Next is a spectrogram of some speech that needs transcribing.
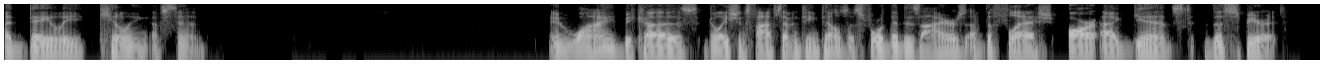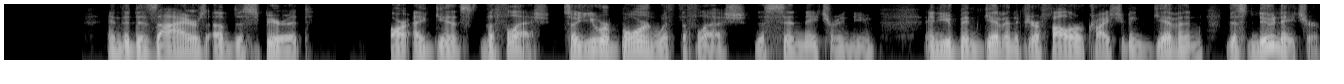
a daily killing of sin. And why? Because Galatians 5:17 tells us for the desires of the flesh are against the spirit. And the desires of the spirit are against the flesh. So you were born with the flesh, the sin nature in you, and you've been given if you're a follower of Christ, you've been given this new nature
